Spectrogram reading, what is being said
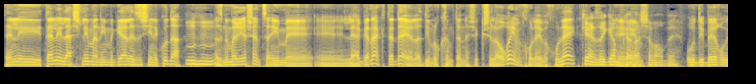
תן לי, תן לי להשלים, אני מגיע לאיזושהי נקודה. Mm-hmm. אז אני אומר, יש אמצעים אה, אה, להגנה, כי אתה יודע, ילדים לוקחים את הנשק של ההורים וכולי וכולי. כן, זה גם אה, קרה שם הרבה. הוא דיבר, הוא,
